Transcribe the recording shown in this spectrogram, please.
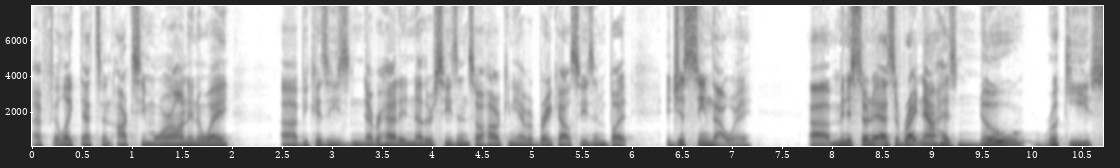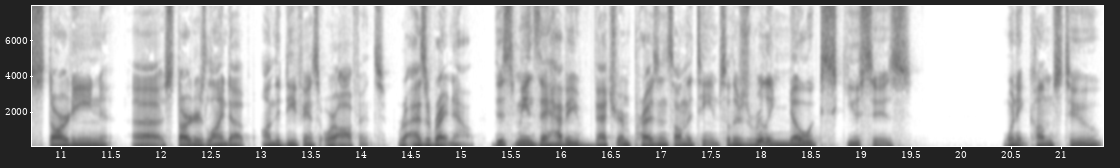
I feel like that's an oxymoron in a way uh, because he's never had another season. So how can he have a breakout season? But it just seemed that way. Uh, Minnesota, as of right now, has no rookie starting uh, starters lined up on the defense or offense as of right now. This means they have a veteran presence on the team. So there's really no excuses when it comes to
